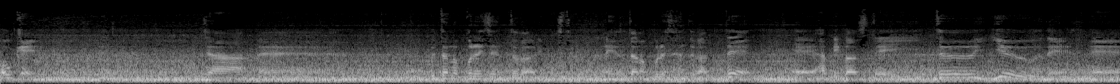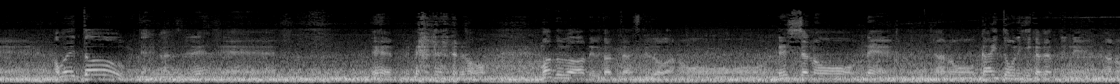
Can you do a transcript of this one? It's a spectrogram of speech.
OK じゃあ、えー歌のプレゼントがありますということでね歌のプレゼントがあって「えー、ハッピーバースデー to you で」えーおめでとう!」みたいな感じでね、えーえー あの窓側で歌ったんですけど、あの列車のね、あの街灯に引っかかってね、あの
